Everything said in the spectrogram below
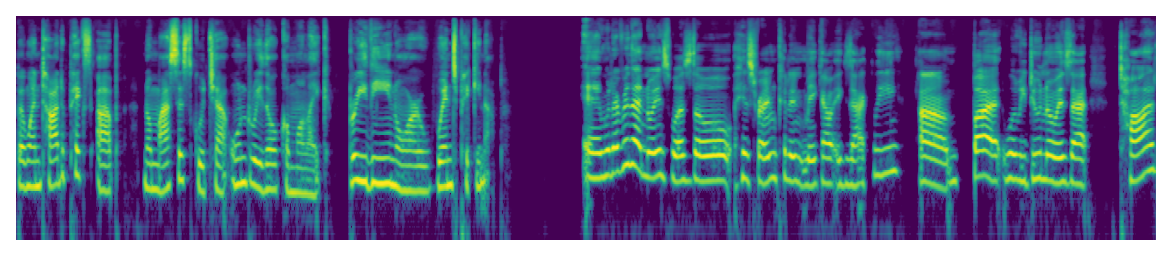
But when Todd picks up, nomás escucha un ruido como like breathing or wind picking up. And whatever that noise was, though, his friend couldn't make out exactly. Um, but what we do know is that Todd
